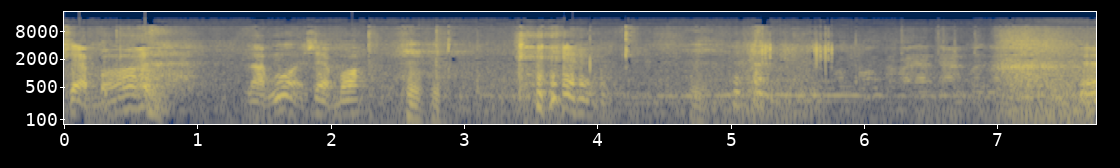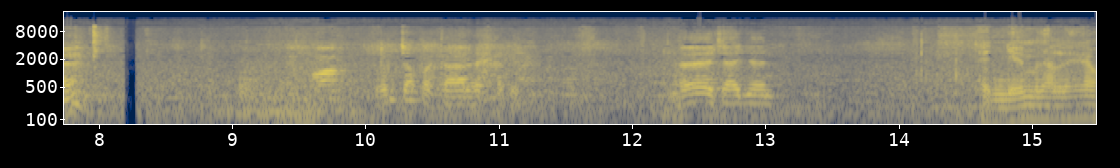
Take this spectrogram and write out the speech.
แซ่บบ่ลาบงัวแซ่บบ่อาจารย์เพิ่งเอ้ยพอผมจับปากกาเลย เอ้ยใจเย็นเห็นยืนมานานแล้ว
